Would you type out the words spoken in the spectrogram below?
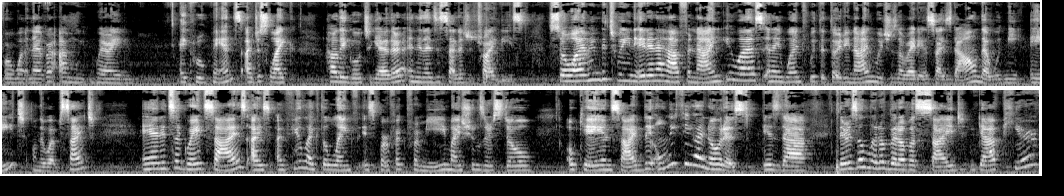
for whenever I'm wearing ecru pants. I just like how they go together and then I decided to try these. So I'm in between eight and a half and nine US and I went with the 39 which is already a size down. That would mean eight on the website. And it's a great size. I, I feel like the length is perfect for me. My shoes are still okay inside. The only thing I noticed is that there's a little bit of a side gap here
